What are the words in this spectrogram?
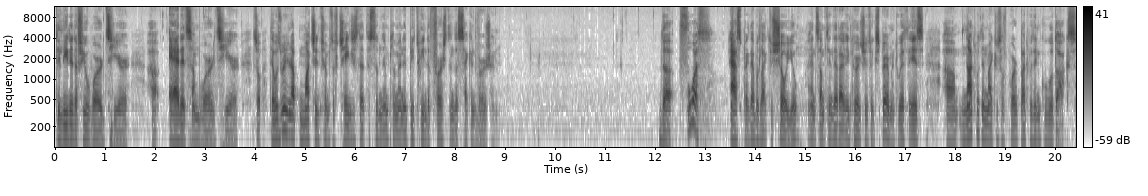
deleted a few words here, uh, added some words here. So there was really not much in terms of changes that the student implemented between the first and the second version. The fourth aspect I would like to show you and something that I encourage you to experiment with is um, not within Microsoft Word but within Google Docs.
